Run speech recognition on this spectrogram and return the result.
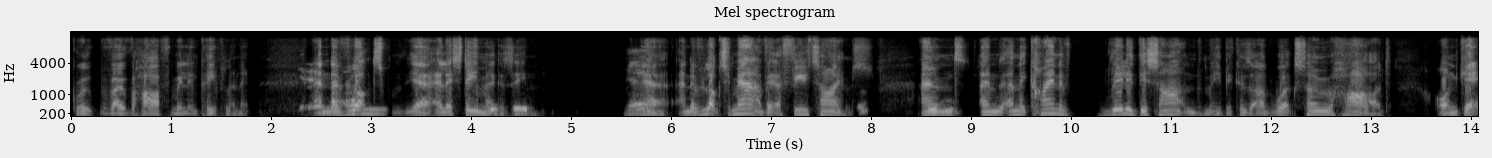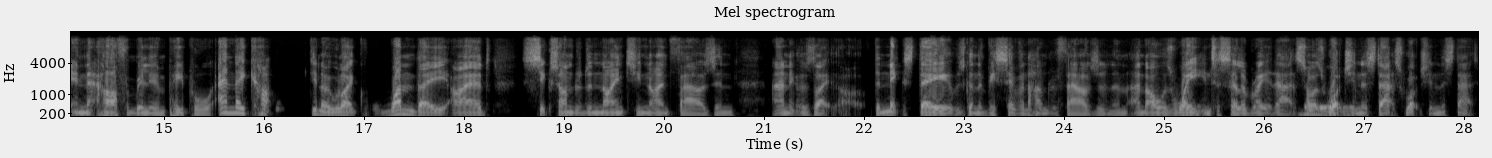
group with over half a million people in it, yeah, and they've locked, um, yeah, LSD magazine. yeah, yeah and they've locked me out of it a few times. And and and it kind of really disheartened me because i'd worked so hard on getting that half a million people and they cut you know like one day i had 699,000 and it was like oh, the next day it was going to be 700,000 and, and I was waiting to celebrate that. So I was watching the stats watching the stats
